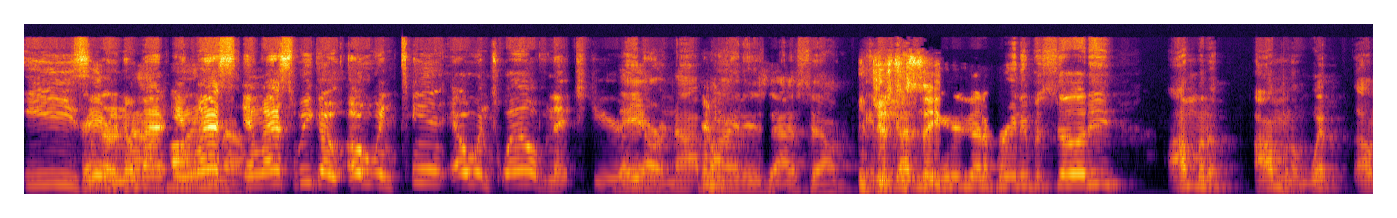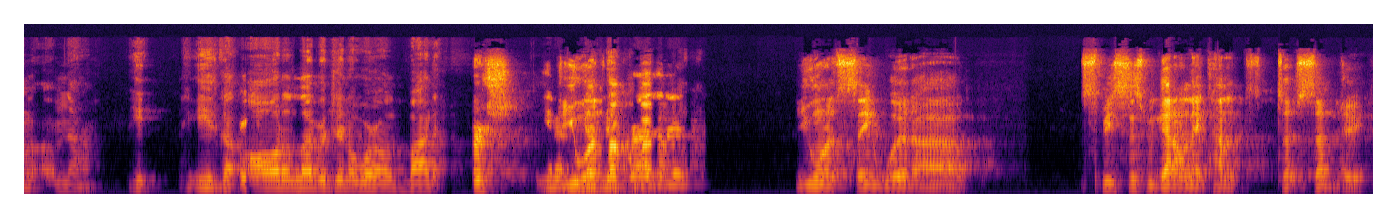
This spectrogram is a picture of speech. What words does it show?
easily. No matter unless unless we go 0 and 10, 0 and 12 next year. They are not and, buying his ass out. And, and just got, to say, he's got a brand new facility. I'm gonna I'm gonna whip. I'm, I'm no. He he's got all the leverage in the world. But first, you, know, you want to talk president? about? You want to say what? uh speak since we got on that kind of t- subject.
